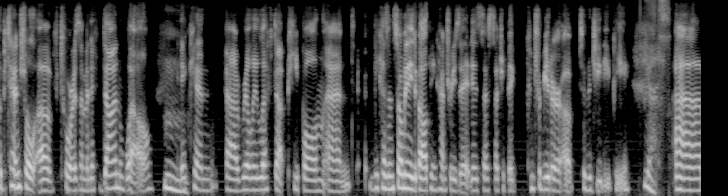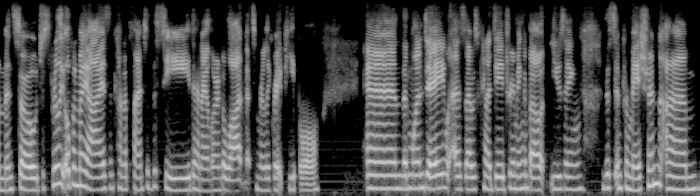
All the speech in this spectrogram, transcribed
the potential of tourism. And if done well mm. it can uh, really lift up people. And because in so many developing countries it is such a big contributor of to the gdp yes. Um, and so just really opened my eyes and kind of planted the seed and i learned a lot met some really great people. And then one day as i was kind of daydreaming about using this information um,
